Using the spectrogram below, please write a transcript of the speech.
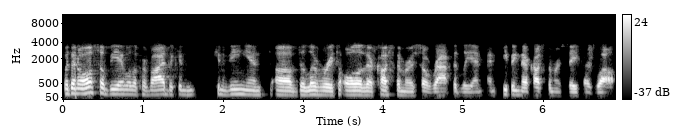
but then also be able to provide the con- convenience of delivery to all of their customers so rapidly and, and keeping their customers safe as well.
